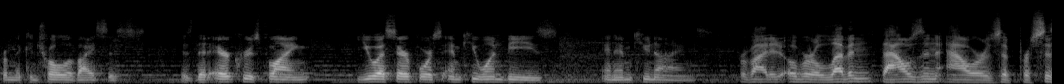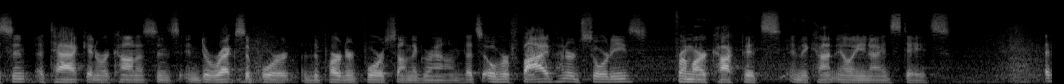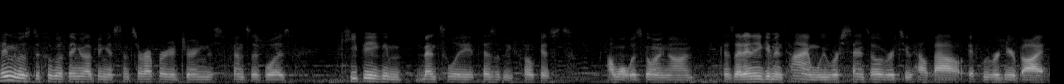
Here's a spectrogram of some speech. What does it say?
from the control of ISIS is that air crews flying U.S. Air Force MQ 1Bs and MQ 9s provided over 11,000 hours of persistent attack and reconnaissance in direct support of the partnered force on the ground. That's over 500 sorties from our cockpits in the continental United States. I think the most difficult thing about being a sensor operator during this offensive was keeping mentally and physically focused on what was going on. Because at any given time, we were sent over to help out if we were nearby.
